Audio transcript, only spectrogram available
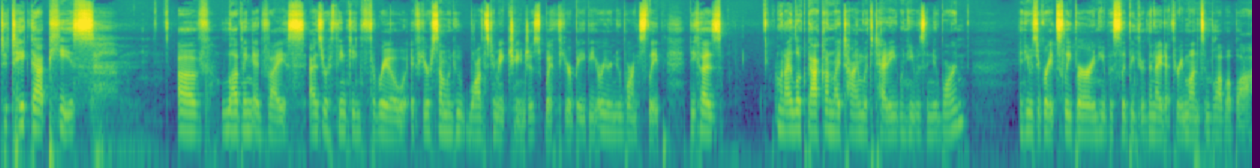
to take that piece of loving advice as you're thinking through if you're someone who wants to make changes with your baby or your newborn sleep. Because when I look back on my time with Teddy when he was a newborn, and he was a great sleeper and he was sleeping through the night at three months and blah, blah, blah.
